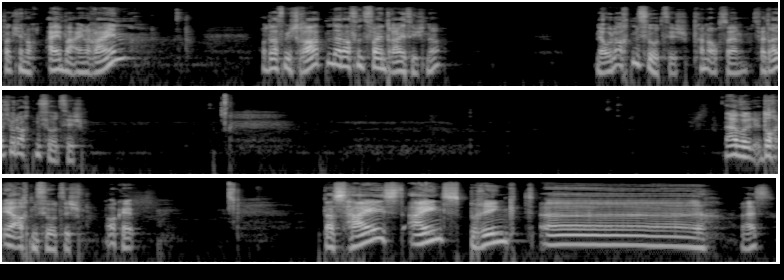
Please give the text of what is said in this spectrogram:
Packe ich hier noch einmal ein rein. Und lass mich raten, danach sind 32, ne? Ja, oder 48. Kann auch sein. 32 oder 48. Na wohl, doch eher 48. Okay. Das heißt, 1 bringt, äh, was?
